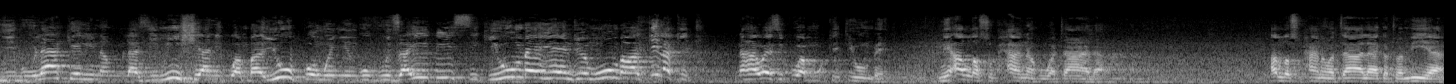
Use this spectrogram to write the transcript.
Jibu lake linamlazimisha ni kwamba yupo mwenye nguvu zaidi si kiumbe. Yeye ndiyo muumba wa kila kitu na hawezi kuwa ki, kiumbe ni Allah subhanahu wa ta'ala. Allah subhanahu wa ta'ala akatuambia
